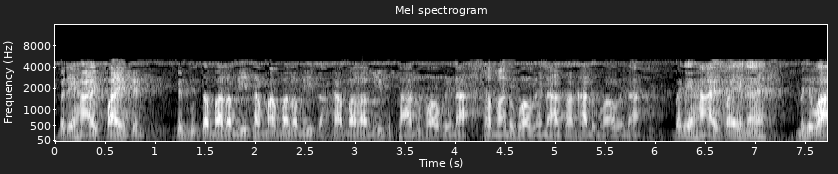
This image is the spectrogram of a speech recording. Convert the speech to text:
ไม่ได้หายไปเป็นเป็นพุทธบารมีธรรมบารมีสังฆบารมีพุทธานุภาเวนะธรรมานุภาเวนะสังฆานุภาเวนะ ไม่ได้หายไปนะ ไม่ใช่ว่า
